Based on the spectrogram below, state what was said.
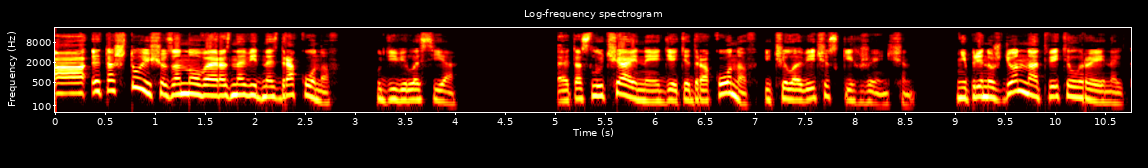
«А это что еще за новая разновидность драконов?» — удивилась я. «Это случайные дети драконов и человеческих женщин», — непринужденно ответил Рейнольд.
